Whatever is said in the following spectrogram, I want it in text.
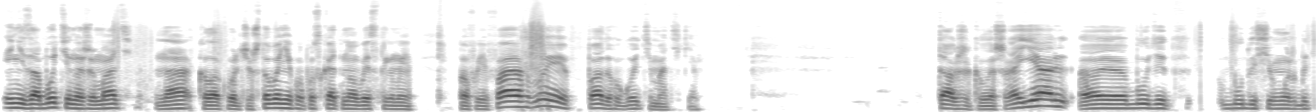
И не забудьте нажимать на колокольчик, чтобы не пропускать новые стримы по Free Fire, ну и по другой тематике. Также Clash Royale э, будет в будущем, может быть,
